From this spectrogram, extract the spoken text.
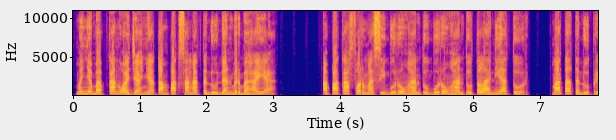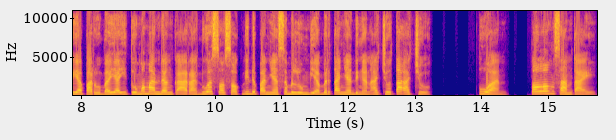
menyebabkan wajahnya tampak sangat teduh dan berbahaya. Apakah formasi burung hantu-burung hantu telah diatur? Mata teduh pria parubaya itu memandang ke arah dua sosok di depannya sebelum dia bertanya dengan acuh tak acuh. Puan, tolong santai.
